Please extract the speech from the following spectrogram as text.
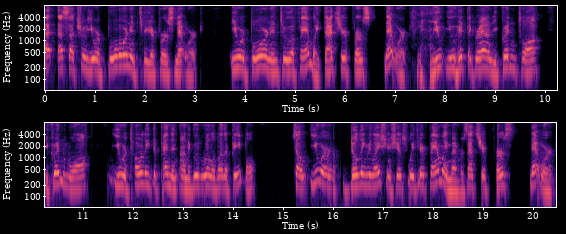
that that's not true. You were born into your first network. You were born into a family. That's your first network. you you hit the ground. You couldn't talk. You couldn't walk. You were totally dependent on the goodwill of other people. So you were building relationships with your family members. That's your first network.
